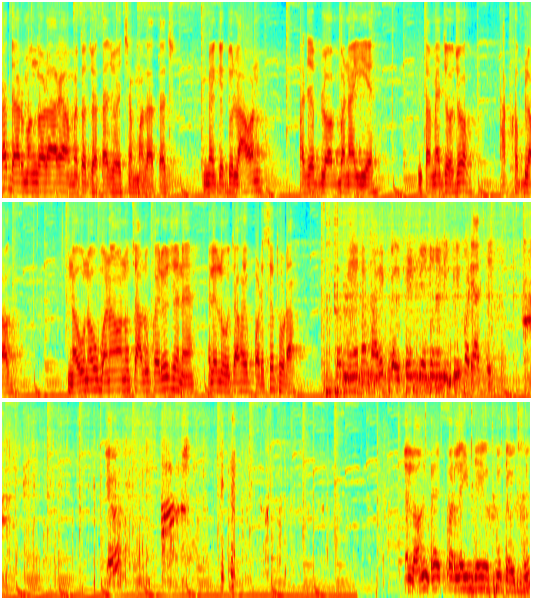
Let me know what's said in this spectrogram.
આ દર મંગળવારે અમે તો જતા જ હોય છે મલાત જ. મેં કીધું લાવો ને આજે બ્લોગ બનાવીએ. તમે જોજો આખો બ્લોગ. નવું નવું બનાવવાનું ચાલુ કર્યું છે ને એટલે લોચા હોય પડશે થોડા. તો મેં અને મારી ગર્લફ્રેન્ડ બે જણા નીકળી પડ્યા છે. લોંગ ડ્રાઈવ પર લઈને જઈ હું જઉં છું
